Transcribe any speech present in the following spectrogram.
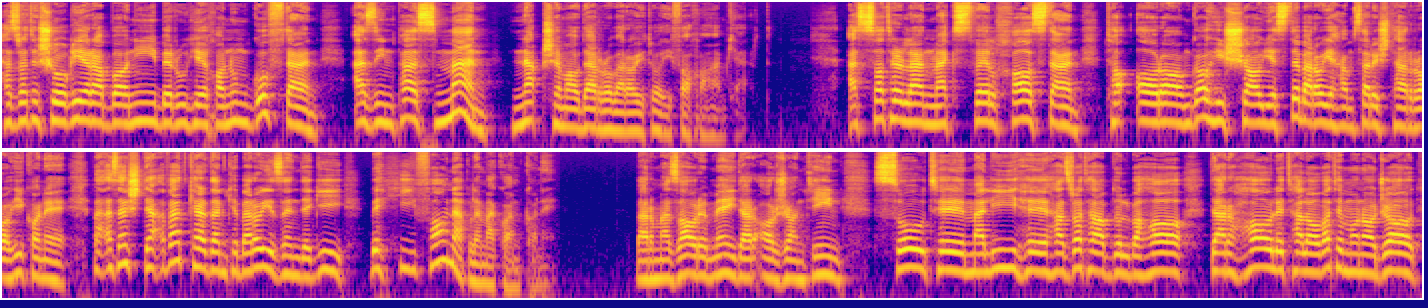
حضرت شوقی ربانی به روحی خانوم گفتن از این پس من نقش مادر رو برای تو ایفا خواهم کرد. از ساترلند مکسفل خواستن تا آرامگاهی شایسته برای همسرش طراحی کنه و ازش دعوت کردند که برای زندگی به حیفا نقل مکان کنه. بر مزار می در آرژانتین صوت ملیح حضرت عبدالبها در حال تلاوت مناجات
